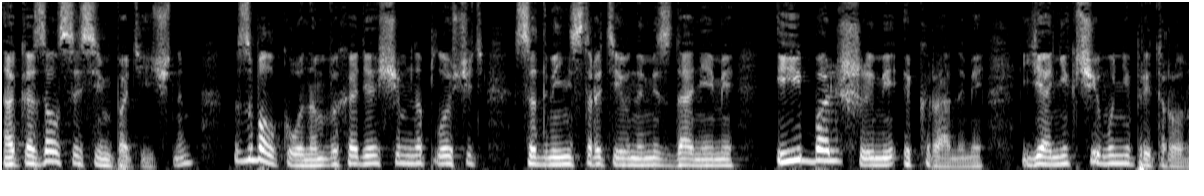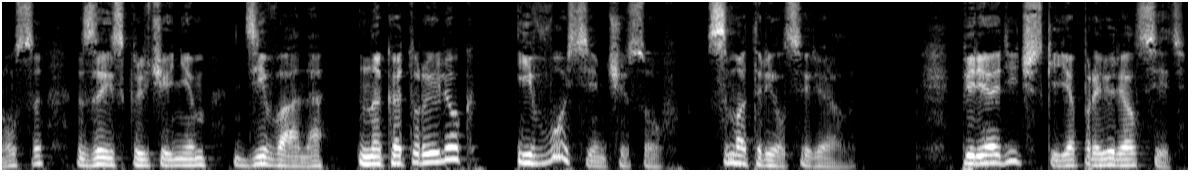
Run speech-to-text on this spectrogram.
оказался симпатичным, с балконом, выходящим на площадь с административными зданиями и большими экранами. Я ни к чему не притронулся, за исключением дивана, на который лег и восемь часов смотрел сериалы. Периодически я проверял сеть,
